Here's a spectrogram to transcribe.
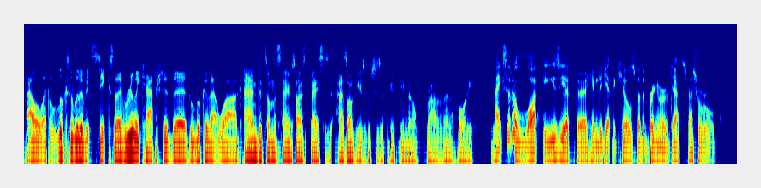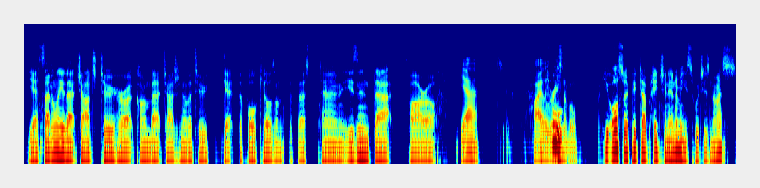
foul, like it looks a little bit sick. So they've really captured the the look of that Warg. And it's on the same size base as Azog is, which is a 50 mil rather than a 40. makes it a lot easier for him to get the kills for the Bringer of Death special rule. Yeah, suddenly that charge two heroic combat, charge another two, get the four kills on the first turn isn't that far off. Yeah, it's highly Cool. reasonable. He also picked up ancient enemies, which is nice.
